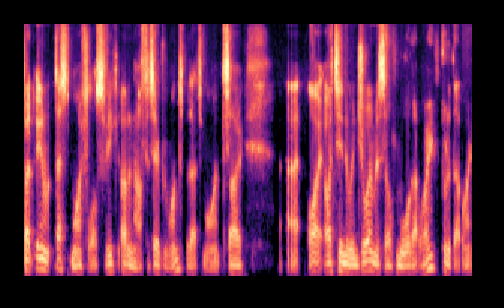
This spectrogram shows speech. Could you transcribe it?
but you know, that's my philosophy. I don't know if it's everyone's, but that's mine. So uh, I, I tend to enjoy myself more that way. Put it that way.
